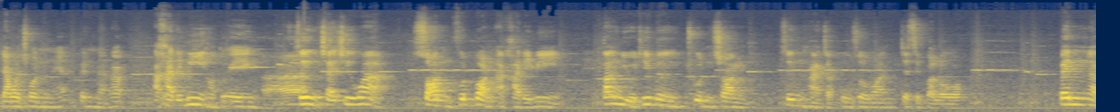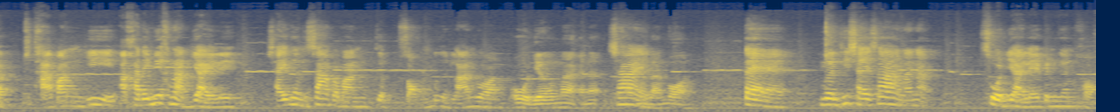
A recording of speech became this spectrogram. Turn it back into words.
เยาวชนเนี่ยเป็นเหมือนกับอะคาเดมี่ของตัวเอง อ่าซึ่งใช้ชื่อว่าซอนฟุตบอลอะคาเดมีตั้งอยู่ที่เมืองชุนชอน ซึ่งห่างจากกรุงโซวอน70 กว่าโล เป็นแบบสถาบันที่อะคาเดมีขนาดใหญ่เลย ใช้เงินสร้างประมาณเกือบ 20,000 ล้านวอน โอ้เยอะมากนะใช่ ร้านบอลแต่เงินที่ใช้สร้างนั้นอะส่วนใหญ่เลยเป็นเงินของ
